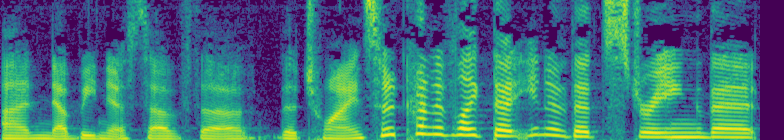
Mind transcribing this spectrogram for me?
uh, nubbiness of the the twine. So kind of like that, you know, that string that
